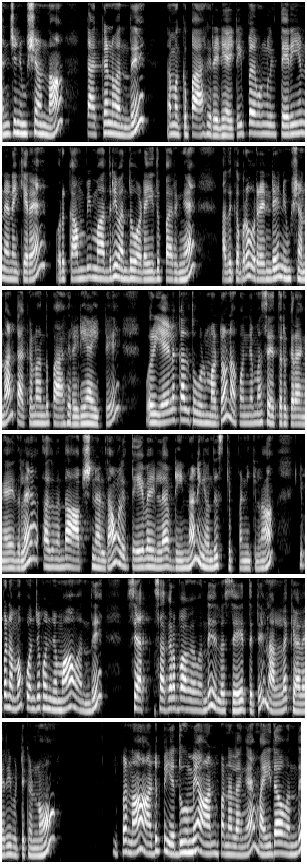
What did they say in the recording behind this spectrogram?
அஞ்சு நிமிஷம்தான். டக்குன்னு வந்து நமக்கு பாகு ரெடி ஆகிட்டு இப்போ உங்களுக்கு தெரியும்னு நினைக்கிறேன். ஒரு கம்பி மாதிரி வந்து உடையுது பாருங்கள் அதுக்கப்புறம் ஒரு ரெண்டே நிமிஷம் தான் டக்குன்னு வந்து பாகு ரெடி ஆகிட்டு ஒரு ஏலக்கால் தூள் மட்டும் நான் கொஞ்சமாக சேர்த்துருக்குறேங்க இதில். அது வந்து ஆப்ஷனல் தான். உங்களுக்கு தேவையில்லை அப்படின்னா நீங்கள் வந்து ஸ்கிப் பண்ணிக்கலாம். இப்போ நம்ம கொஞ்சம் கொஞ்சமாக வந்து ச சக்கரை பாகை வந்து இதில் சேர்த்துட்டு நல்லா கிளறி விட்டுக்கணும். இப்போ நான் அடுப்பு எதுவுமே ஆன் பண்ணலைங்க. மைதா வந்து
